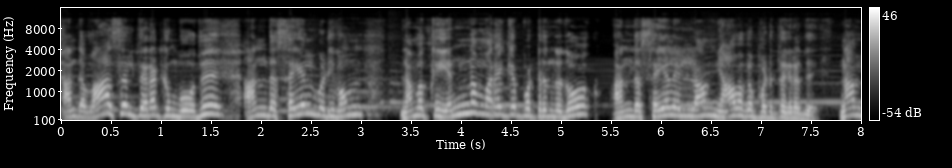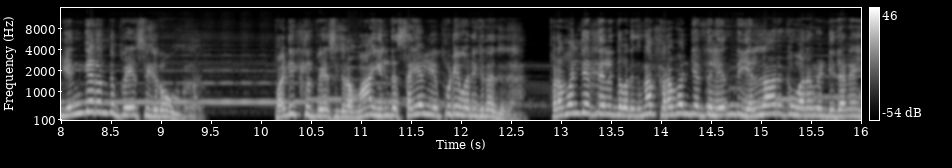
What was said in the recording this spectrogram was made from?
அந்த வாசல் திறக்கும் போது அந்த செயல் வடிவம் நமக்கு என்ன மறைக்கப்பட்டிருந்ததோ அந்த செயல் எல்லாம் ஞாபகப்படுத்துகிறது. நாம் எங்கிருந்து பேசுகிறோம்? படித்து பேசுகிறோமா? இந்த செயல் எப்படி வருகிறது? பிரபஞ்சத்திலிருந்து வருதுன்னா பிரபஞ்சத்திலிருந்து எல்லாருக்கும் வர வேண்டியதானே?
